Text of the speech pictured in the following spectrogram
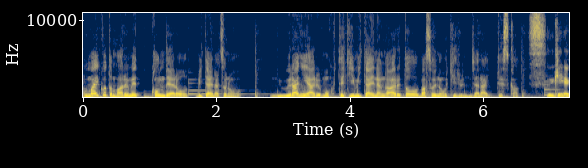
うまいこと丸め込んでやろうみたいなその裏にある目的みたいなのがあると、まあ、そういうの起きるんじゃないですかすげえ、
